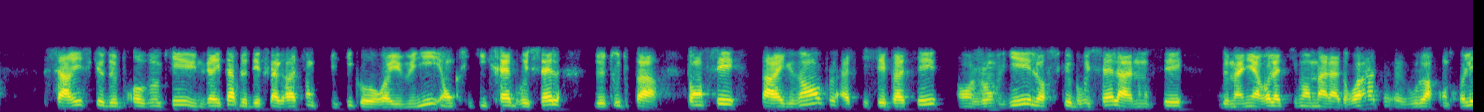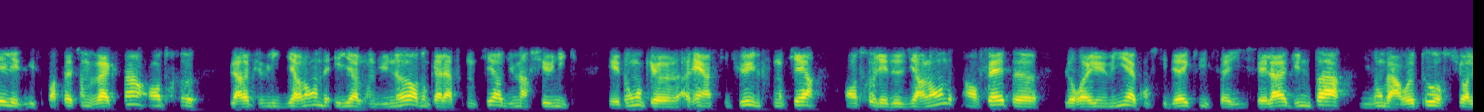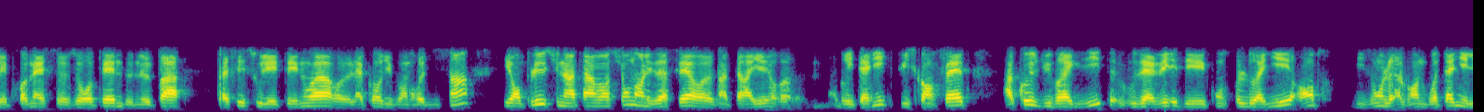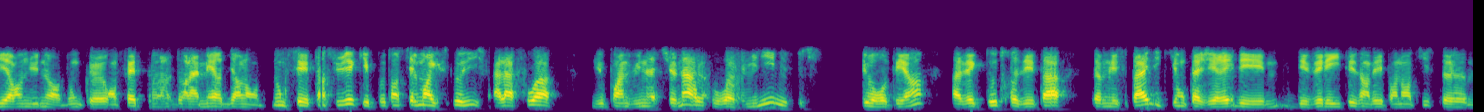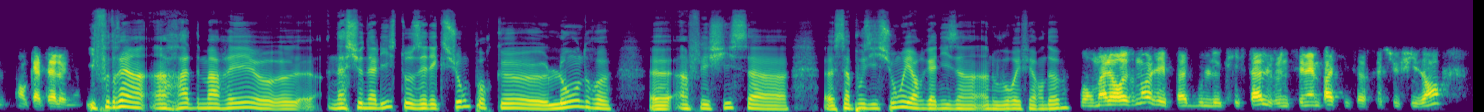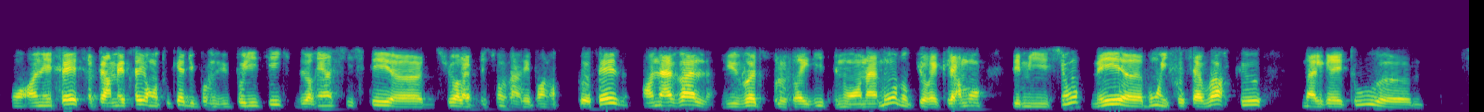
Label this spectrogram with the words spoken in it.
ça risque de provoquer une véritable déflagration politique au Royaume-Uni et on critiquerait Bruxelles de toutes parts. Pensez par exemple à ce qui s'est passé en janvier lorsque Bruxelles a annoncé de manière relativement maladroite euh, vouloir contrôler les exportations de vaccins entre la République d'Irlande et l'Irlande du Nord, donc à la frontière du marché unique. Et donc euh, réinstituer une frontière entre les deux Irlandes. En fait, euh, le Royaume-Uni a considéré qu'il s'agissait là, d'une part, disons, d'un retour sur les promesses européennes de ne pas passer sous l'épée noire l'accord du vendredi saint, et en plus une intervention dans les affaires intérieures britanniques, puisqu'en fait, à cause du Brexit, vous avez des contrôles douaniers entre disons la Grande-Bretagne et l'Irlande du Nord, donc euh, en fait dans, la mer d'Irlande. Donc c'est un sujet qui est potentiellement explosif à la fois du point de vue national au Royaume-Uni, mais aussi européen, avec d'autres États comme l'Espagne, qui ont à gérer des, des velléités indépendantistes euh, en Catalogne. Il faudrait un, un raz-de-marée euh, nationaliste aux élections pour que Londres euh, infléchisse sa, sa, position et organise un, un nouveau référendum? Bon, malheureusement, j'ai pas de boule de cristal. Je ne sais même pas si ça serait suffisant. Bon, en effet, ça permettrait, en tout cas du point de vue politique, de réinsister euh, sur la question de l'indépendance écossaise en aval du vote sur le Brexit et non en amont. Donc, il y aurait clairement des munitions. Mais euh, bon, il faut savoir que malgré tout, euh,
